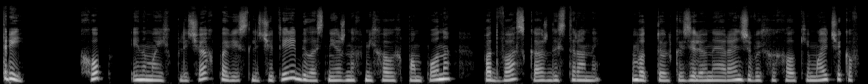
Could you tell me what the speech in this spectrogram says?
три. Хоп, и на моих плечах повисли четыре белоснежных меховых помпона, по два с каждой стороны. Вот только зелёные и оранжевые хохолки мальчиков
